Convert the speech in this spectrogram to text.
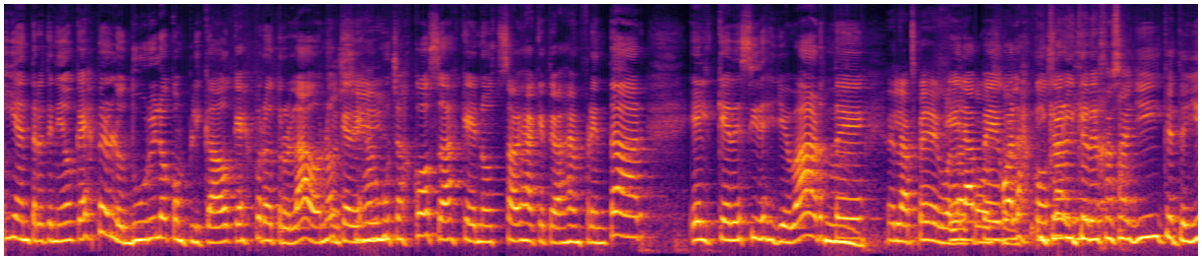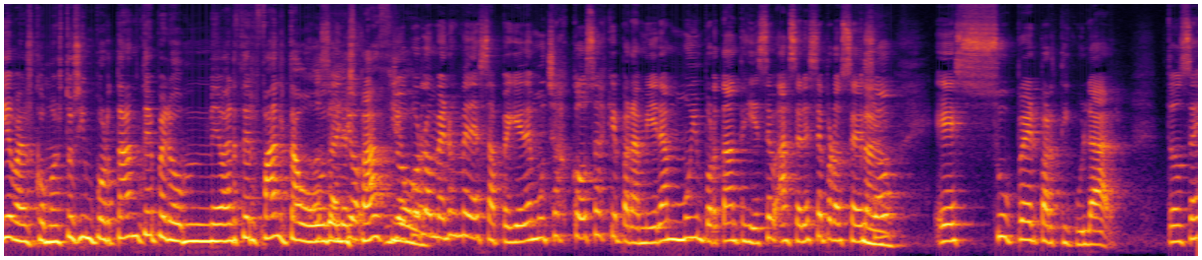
y entretenido que es, pero lo duro y lo complicado que es por otro lado, ¿no? Pues que sí. dejan muchas cosas, que no sabes a qué te vas a enfrentar, el que decides llevarte, El apego, a el la apego cosa. a las Y cosas. claro, y que dejas allí, que te llevas, como esto es importante, pero me va a hacer falta o, O sea, del yo, espacio. yo por lo menos me desapegué de muchas cosas que para mí eran muy importantes y ese, hacer ese proceso Claro. es súper particular. Entonces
